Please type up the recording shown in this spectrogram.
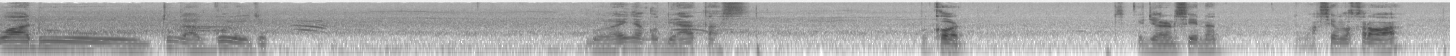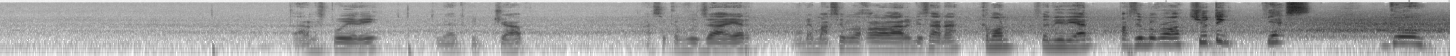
Waduh itu nggak gol itu. Bolanya nyangkut di atas. McCourt ke Jordan Sinet Maxim Lacroix Terence Puiri. Lihat good job. Kasih ke Buzair. Ada Maxim Lacroix lari di sana. Come on sendirian. Maxim Lacroix shooting. Yes. Go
